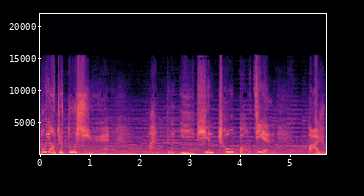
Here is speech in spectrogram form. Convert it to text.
不要这多雪，安得倚天抽宝剑，把汝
